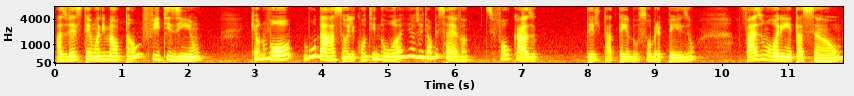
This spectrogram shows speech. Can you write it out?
Às vezes tem um animal tão fitzinho que eu não vou mudar a ração, ele continua e a gente observa. Se for o caso dele estar tá tendo sobrepeso, faz uma orientação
